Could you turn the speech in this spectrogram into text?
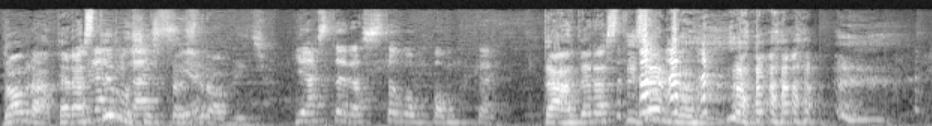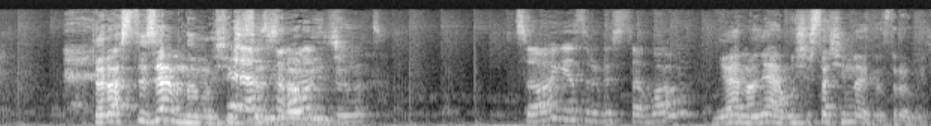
Dobra, teraz ty musisz coś zrobić. Ja teraz z tobą pompkę. Tak, teraz ty ze mną. teraz ty ze mną musisz Teraz coś na zrobić. odwrót. Co? Ja zrobię z tobą? Nie, no nie, musisz coś innego zrobić.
